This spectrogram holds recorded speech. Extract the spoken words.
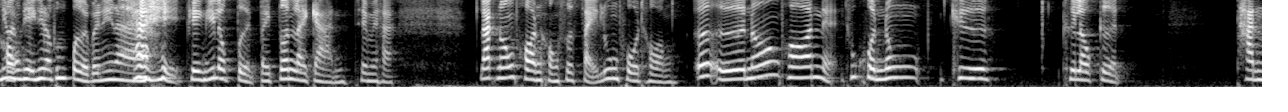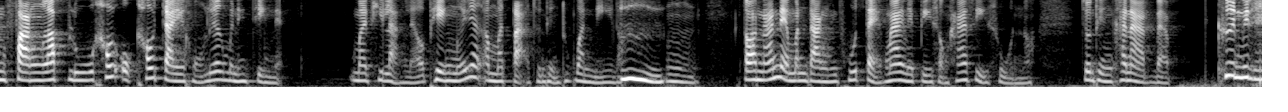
นี่ขอมังนเพลงที่เราเพิ่งเปิดไปนี่นะใช่ เพลงที่เราเปิดไปต้นรายการใช่ไหมคะรักน้องพรของสดใสรุ่งโพธิ์ทอง เออเออน้องพรเนี่ย ทุกคนต้องคือ คือเราเกิด ทันฟังรับรู้เข้าอกเข้าใจของเรื่องมันจริง ๆ เนี่ย มาทีหลังแล้วเพลงมันก็ยังอมตะจนถึงทุกวันนี้เนาะอืมอืมตอนนั้นเนี่ยมันดังพูดแตกมากในปี 2540 เนาะจนถึงขนาดแบบขึ้นวิท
